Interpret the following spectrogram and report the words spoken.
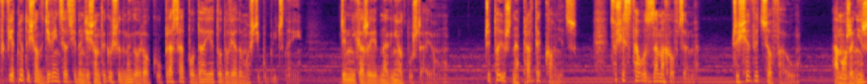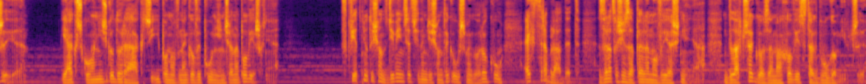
W kwietniu 1977 roku prasa podaje to do wiadomości publicznej. Dziennikarze jednak nie odpuszczają. Czy to już naprawdę koniec? Co się stało z zamachowcem? Czy się wycofał? A może nie żyje? Jak skłonić go do reakcji i ponownego wypłynięcia na powierzchnię? W kwietniu 1978 roku Extra Bladet zwraca się z apelem o wyjaśnienia, dlaczego zamachowiec tak długo milczy.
